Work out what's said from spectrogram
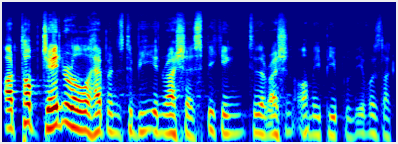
our top general happens to be in Russia speaking to the Russian army people. It was like,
